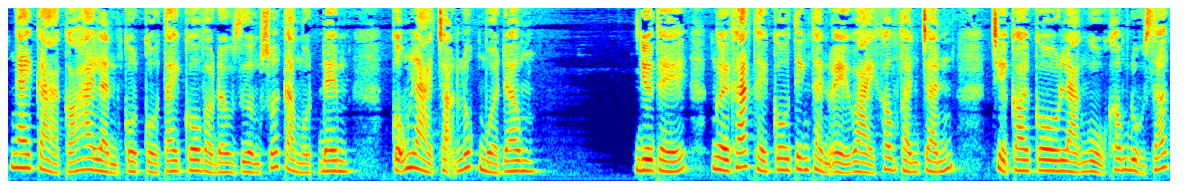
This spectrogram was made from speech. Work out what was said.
Ngay cả có hai lần cột cổ tay cô vào đầu giường suốt cả một đêm, cũng là chọn lúc mùa đông. Như thế, người khác thấy cô tinh thần uể oải không phấn chấn, chỉ coi cô là ngủ không đủ giấc,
